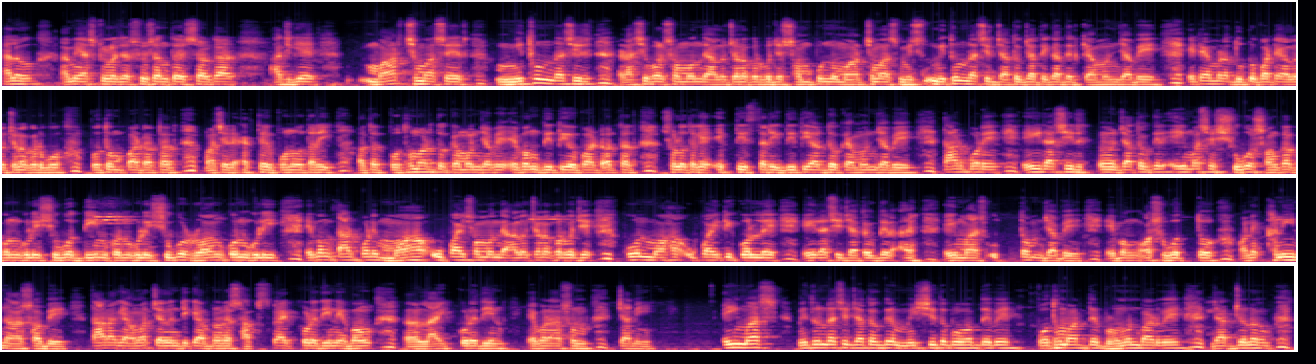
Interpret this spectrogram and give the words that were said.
Hello আমি astrologer Sushant S সরকার। আজকে March মাসের মিথুন রাশির রাশিফল সম্বন্ধে আলোচনা করব যে সম্পূর্ণ মার্চ মাস মিথুন রাশির জাতক জাতিকাদের কেমন যাবে, এটা আমরা দুটো পার্টে আলোচনা করব। প্রথম পার্ট অর্থাৎ মাসের এক থেকে পনেরো তারিখ, অর্থাৎ প্রথমার্ধ কেমন যাবে এবং দ্বিতীয় পার্ট অর্থাৎ ষোলো থেকে একত্রিশ তারিখ, দ্বিতীয়ার্ধ কেমন যাবে। তারপরে এই রাশির জাতকদের এই মাসের শুভ সংখ্যা কোনগুলি, শুভ দিন কোনগুলি, শুভ রং কোনগুলি এবং তারপরে মহা উপায় সম্বন্ধে আলোচনা করব যে কোন মহা উপায়টি করলে এই রাশি জাতকদের এই মাস উত্তম যাবে এবং অশুভত্ব অনেকখানি নাশ হবে। তার আগে আমার চ্যানেলটিকে আপনারা সাবস্ক্রাইব করে দিন এবং লাইক করে দিন। এবার আসুন জানি, এই মাস মিথুন রাশির জাতকদের মিশ্রিত প্রভাব দেবে প্রথমার্ধে ভ্রমণ বাড়বে, যার জন্য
